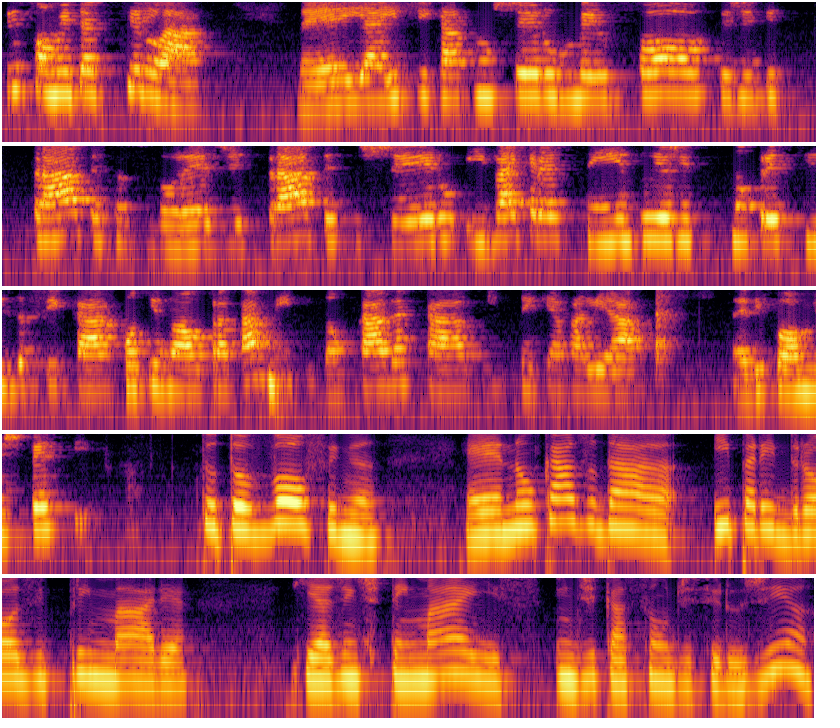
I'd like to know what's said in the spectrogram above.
principalmente axilar, né? E aí ficar com um cheiro meio forte, a gente trata essa sudorese, a gente trata esse cheiro e vai crescendo e a gente não precisa ficar, continuar o tratamento. Então, cada caso a gente tem que avaliar né, de forma específica. Doutor Wolfgang, é, no caso da hiperidrose primária, que a gente tem mais indicação de cirurgia?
